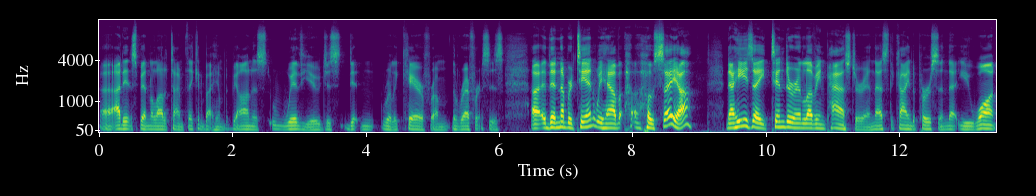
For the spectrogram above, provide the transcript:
uh, I didn't spend a lot of time thinking about him, to be honest with you. Just didn't really care from the references. Uh, then, number 10, we have Hosea. Now, he's a tender and loving pastor, and that's the kind of person that you want.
